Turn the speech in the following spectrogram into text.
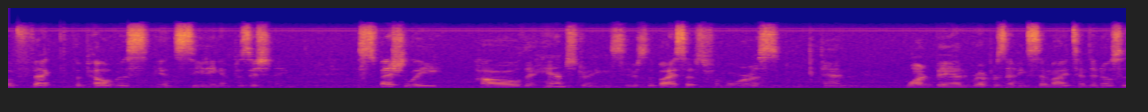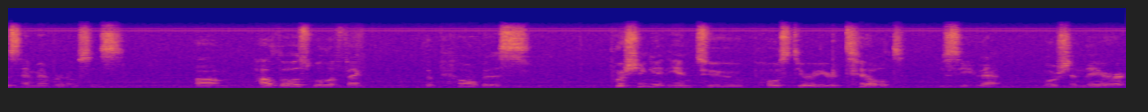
affect the pelvis in seating and positioning. Especially how the hamstrings, here's the biceps femoris, and one band representing semitendinosus and membranosus, um, how those will affect the pelvis, pushing it into posterior tilt, you see that motion there,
